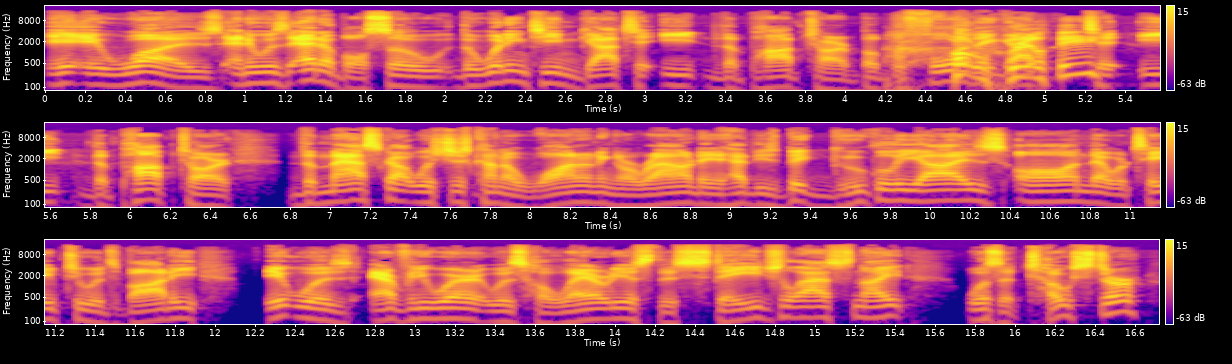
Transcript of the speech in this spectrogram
It, it was, and it was edible. So the winning team got to eat the Pop Tart, but before Oh, they got really? to eat the Pop Tart, the mascot was just kind of wandering around and it had these big googly eyes on that were taped to its body. It was everywhere. It was hilarious. The stage last night was a toaster.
